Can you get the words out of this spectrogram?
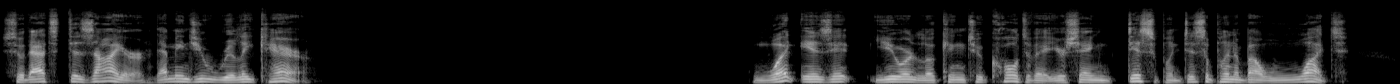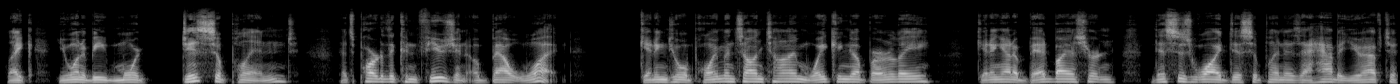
So that's desire. That means you really care. What is it you are looking to cultivate? You're saying discipline. Discipline about what? Like you want to be more disciplined. That's part of the confusion. About what? Getting to appointments on time, waking up early, getting out of bed by a certain this is why discipline is a habit. You have to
